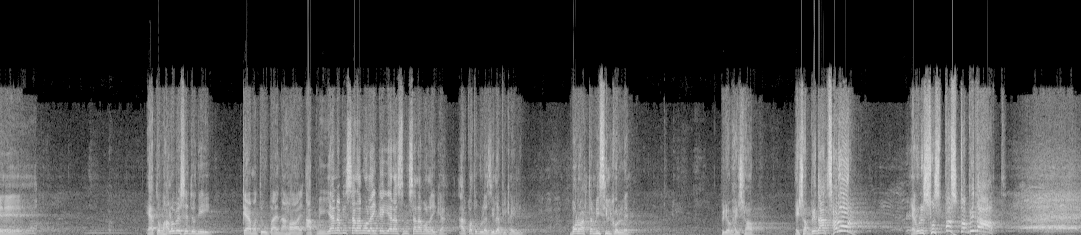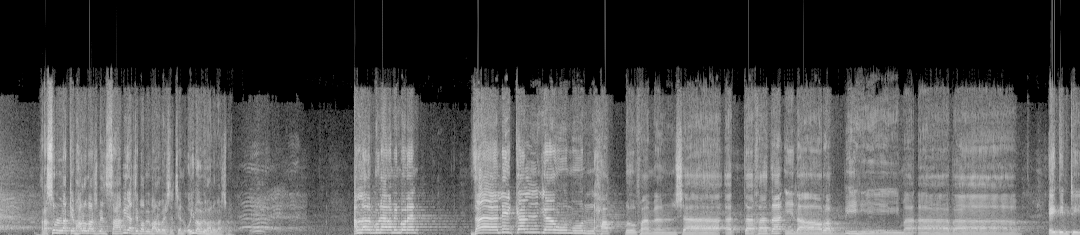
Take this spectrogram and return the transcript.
এত ভালোবেসে যদি কেমতে উপায় না হয়, আপনি, ইয়া নবী সালাম আলাইকা, ইয়া রাসুল সালাম আলাইকা, আর কতগুলো জিলাপি খাইলেন? বড় একটা মিছিল করলেন। প্রিয় ভাই, সব এইসব বেদাত ছাড়ুন। এগুলি সুস্পষ্ট বিদাত। রাসুল্লাহকে ভালোবাসবেন সাহাবিরা যেভাবে ভালোবেসেছেন ওইভাবে ভালোবাসবেন আল্লাহ রব্বুল আলামিন বলেন জালিকাল ইয়াউমুল হক فمن شاء اتخذ إلى ربه مآبا এই দিনটি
